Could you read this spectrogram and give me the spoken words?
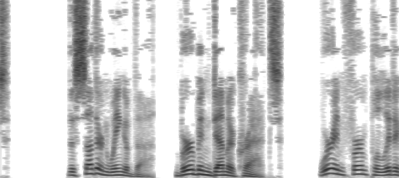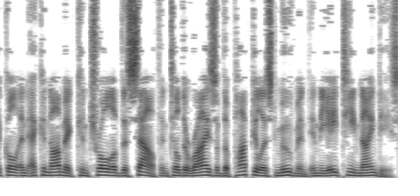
the southern wing of the «Bourbon Democrats», were in firm political and economic control of the South until the rise of the populist movement in the 1890s.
